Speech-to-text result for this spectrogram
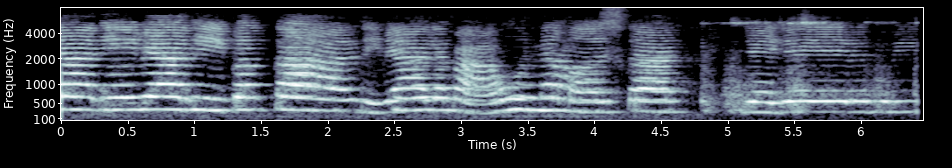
दिव्या दिव्या दीपकार दिव्याला पाहून नमस्कार. जय जय रघुवी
